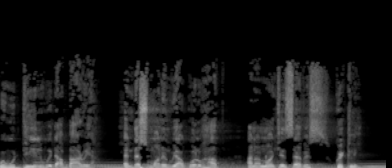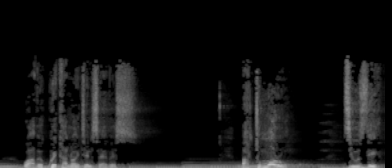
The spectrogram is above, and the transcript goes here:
we will deal with that barrier. And this morning, we are going to have an anointing service quickly. We'll have a quick anointing service. But tomorrow, Tuesday,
